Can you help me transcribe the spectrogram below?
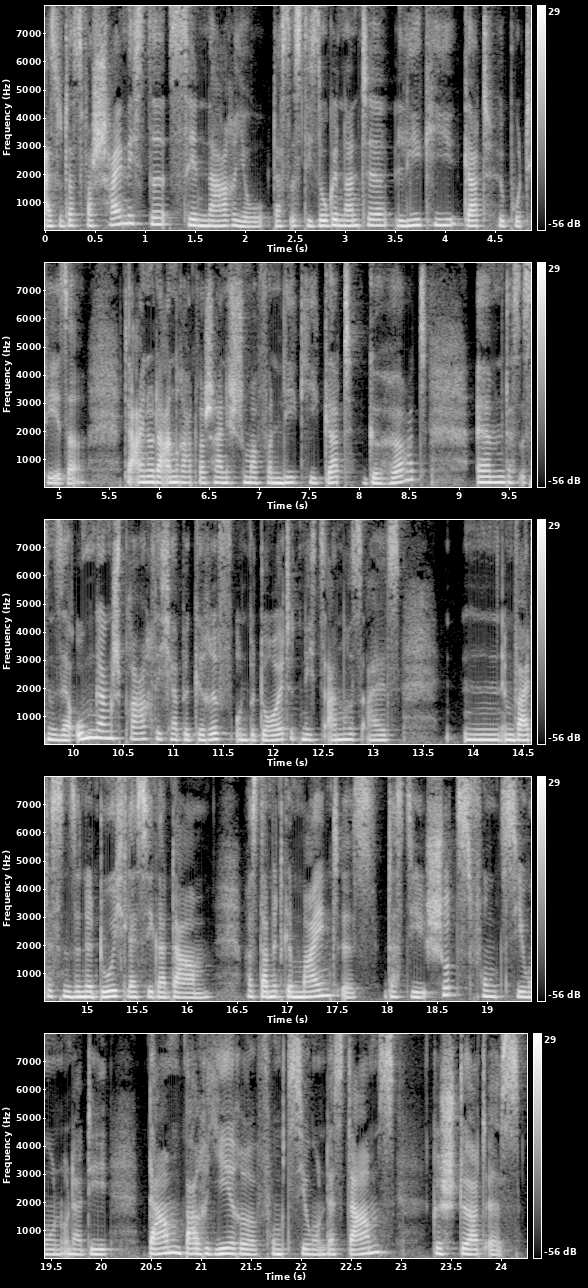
Also das wahrscheinlichste Szenario, das ist die sogenannte Leaky Gut Hypothese. Der eine oder andere hat wahrscheinlich schon mal von Leaky Gut gehört. Ähm, das ist ein sehr umgangssprachlicher Begriff und bedeutet nichts anderes als mm, im weitesten Sinne durchlässiger Darm. Was damit gemeint ist, dass die Schutzfunktion oder die Darmbarrierefunktion des Darms gestört ist.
